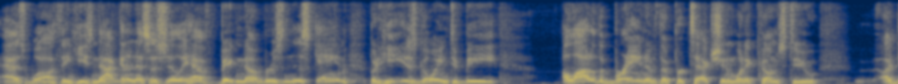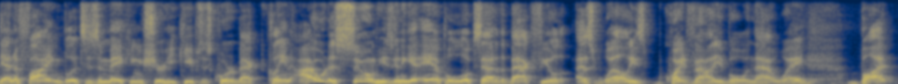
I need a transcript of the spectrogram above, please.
as well. I think he's not going to necessarily have big numbers in this game, but he is going to be a lot of the brain of the protection when it comes to identifying blitzes and making sure he keeps his quarterback clean. I would assume he's going to get ample looks out of the backfield as well. He's quite valuable in that way. But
